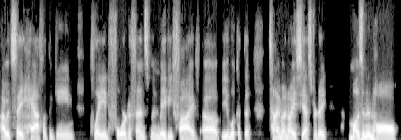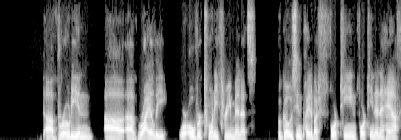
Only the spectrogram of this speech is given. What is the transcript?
I would say, half of the game played four defensemen, maybe five. Uh, you look at the time on ice yesterday, Muzzin and Holl, uh, Brodie and uh, uh, Rielly were over 23 minutes. Bogosian played about 14, 14 and a half,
